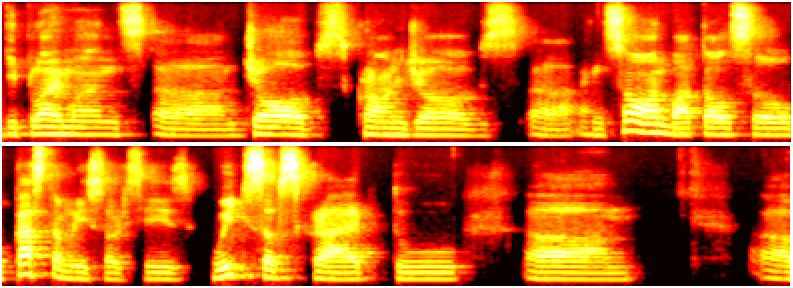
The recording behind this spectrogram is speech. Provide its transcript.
deployments, uh, jobs, cron jobs, uh, and so on, but also custom resources which subscribe to um, uh,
